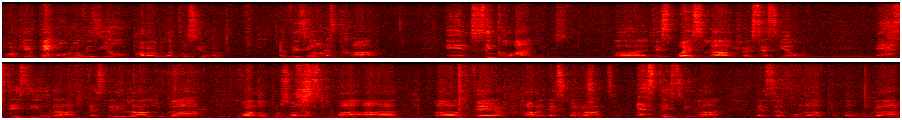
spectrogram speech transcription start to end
Porque tengo una visión para nuestra ciudad. La visión es clara. En cinco años, ah, después de la recesión, esta ciudad es el lugar cuando personas van a, a ver para esperanza. Esta ciudad es un lugar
